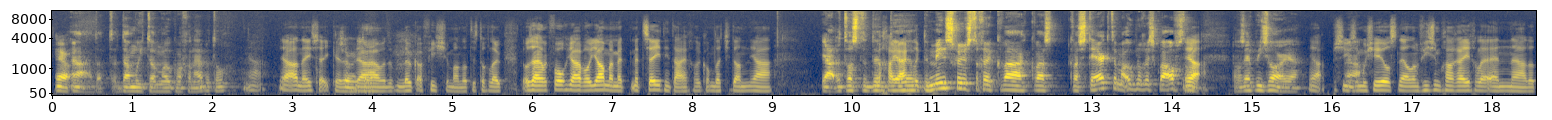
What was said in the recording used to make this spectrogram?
Ja. Ja, dat, daar moet je het dan ook maar van hebben, toch? Ja, ja nee, zeker. Ja, wat een leuk affiche, man. Dat is toch leuk. Dat was eigenlijk vorig jaar wel jammer met, met Zet niet eigenlijk. Omdat je dan, ja... Ja, dat was de, de, de, eigenlijk- de minst gunstige qua, qua, qua sterkte, maar ook nog eens qua afstand. Ja, Dat was echt bizar, ja. ja precies. Ja. Dan moest je heel snel een visum gaan regelen. En nou, dat,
